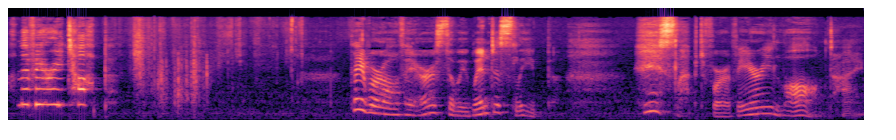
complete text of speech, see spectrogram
on the very top. They were all there, so he went to sleep. He slept for a very long time.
